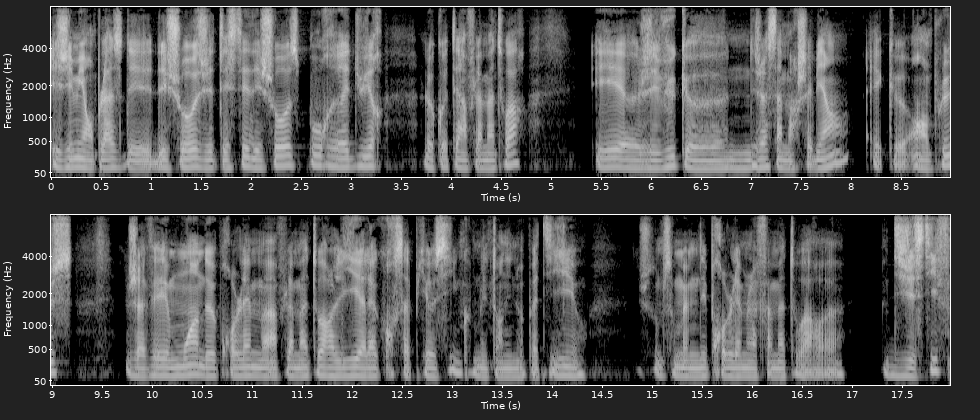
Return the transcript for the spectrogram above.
Et j'ai mis en place des, des choses, j'ai testé des choses pour réduire le côté inflammatoire. Et euh, j'ai vu que déjà ça marchait bien et que en plus j'avais moins de problèmes inflammatoires liés à la course à pied aussi, comme les tendinopathies, ou, même des problèmes inflammatoires digestifs.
